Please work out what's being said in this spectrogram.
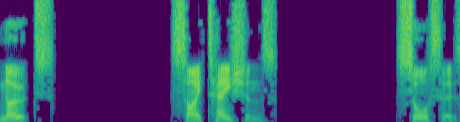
Notes Citations Sources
